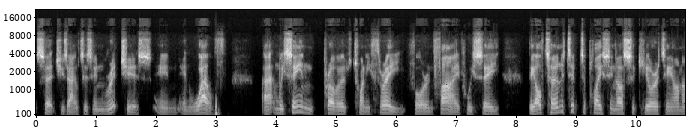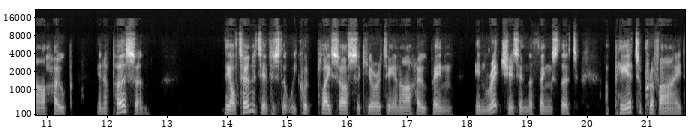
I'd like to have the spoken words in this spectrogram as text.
searches out is in riches, in in wealth, uh, and we see in Proverbs 23, 4 and 5, we see the alternative to placing our security on our hope in a person, the alternative is that we could place our security and our hope in, in riches, in the things that appear to provide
